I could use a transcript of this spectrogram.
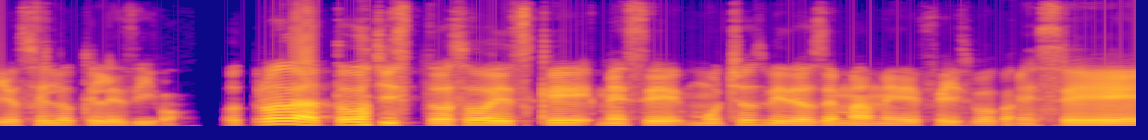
Yo sé lo que les digo. Otro dato chistoso es que me sé muchos videos de mame de Facebook. Me sé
